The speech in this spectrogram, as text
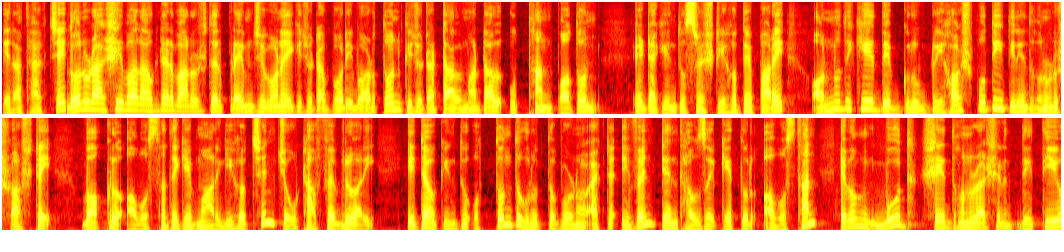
এরা থাকছে। ধনু রাশি বা লগ্নের মানুষদের প্রেম জীবনে কিছুটা পরিবর্তন, কিছুটা টালমাটাল উত্থান পতন এটা কিন্তু সৃষ্টি হতে পারে। অন্যদিকে দেবগুরু বৃহস্পতি তিনি ধনুর ষষ্ঠে বক্র অবস্থা থেকে মার্গী হচ্ছেন চৌঠা ফেব্রুয়ারি। এটাও কিন্তু অত্যন্ত গুরুত্বপূর্ণ একটা ইভেন্ট টেন্থ হাউসে কেতুর অবস্থান এবং বুধ সে ধনুরাশির দ্বিতীয়,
